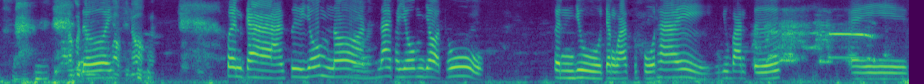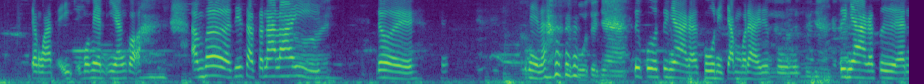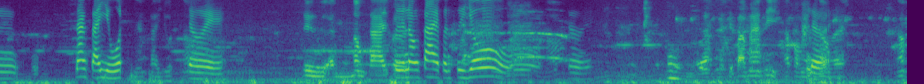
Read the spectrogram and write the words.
เราก็จะโดย เว้าพี่น้องเลยเพิ่นกาซื้อยมเนาะได้พยมยอดทูปเพิ่นอยู่จังหวัดสุโขทัยอยู่บ้านตึกไอจังหวัดอีกบ่แม่นเอียงก็ อำเภอศรีศาสนาลัย โดย นี่ละซื้อปูซื้อยาซื้อปูซื้อยากับปูนี่จำบ่ได้เด้อปูนี่ซื้อยาก็ได้ซื้อยากับซื้ออันนางสายยุทธนางสายยุทธเนาะโดยซื้ออันน้องชายเพิ่นซื้อน้องชายเพิ่นซื้อโยโอ้เนาะ โดยอืมแล้วก็สิประมาณนี้ครับพ่อแม่พี่น้องเลยเนาะ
